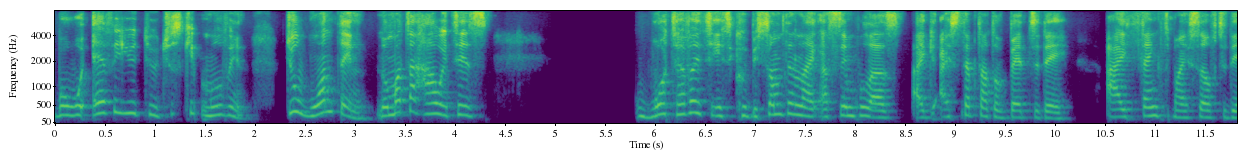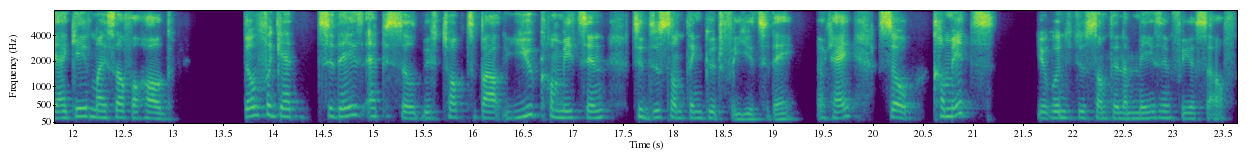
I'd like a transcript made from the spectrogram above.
But whatever you do, just keep moving. Do one thing, no matter how it is. Whatever it is, it could be something like as simple as I, I stepped out of bed today. I thanked myself today. I gave myself a hug. Don't forget today's episode, we've talked about you committing to do something good for you today. Okay. So commit, you're going to do something amazing for yourself.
